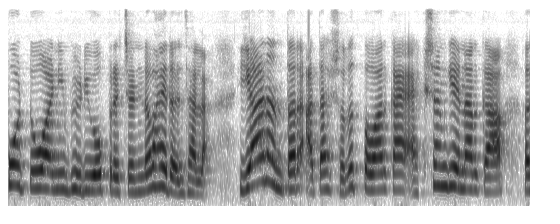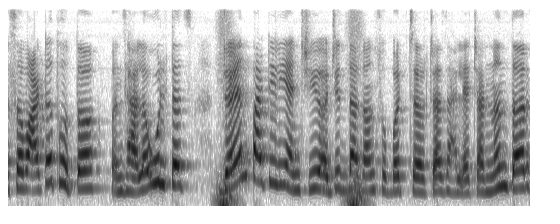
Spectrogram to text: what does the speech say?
फोटो आणि व्हिडिओ प्रचंड व्हायरल झाला. यानंतर आता शरद पवार काय ऍक्शन घेणार का असं वाटत होतं पण झालं उलटच. जयंत पाटील यांची अजितदादांसोबत चर्चा झाल्याच्यानंतर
